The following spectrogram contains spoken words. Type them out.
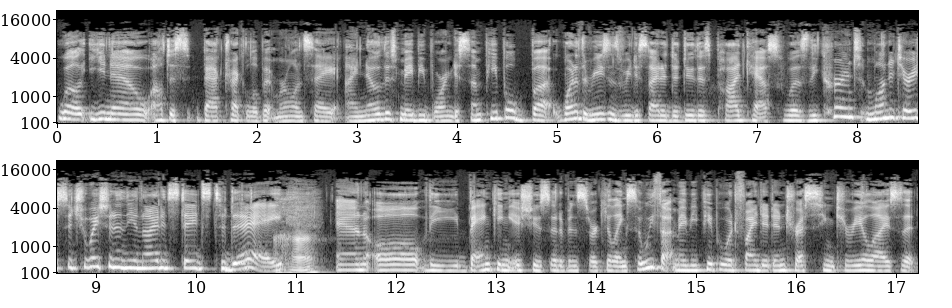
Well, you know, I'll just backtrack a little bit, Merle, and say I know this may be boring to some people, but one of the reasons we decided to do this podcast was the current monetary situation in the United States today and all the banking issues that have been circulating. So we thought maybe people would find find it interesting to realize that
